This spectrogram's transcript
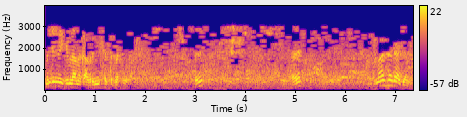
ምንድነው የጅምላ መቃብር የሚሰጥበት ቦታ? እ? እ? ማዘጋጃ ነው።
